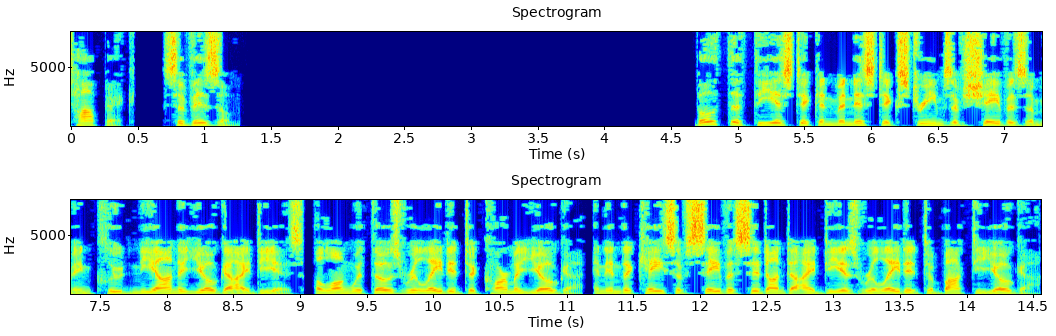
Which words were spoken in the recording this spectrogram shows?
Saivism Both the theistic and monistic streams of Shaivism include jnana yoga ideas, along with those related to karma yoga, and in the case of Saiva Siddhanta ideas related to bhakti yoga.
